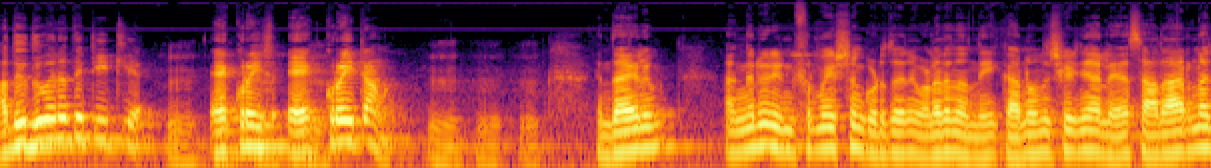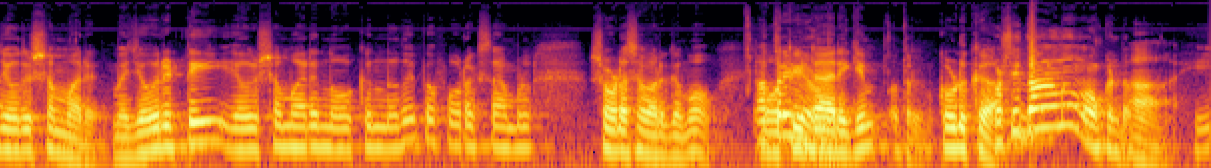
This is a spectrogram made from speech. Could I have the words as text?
അത് ഇതുവരെ തെറ്റിയിട്ടില്ല. ഏക്രേറ്റ് ആണ്. എന്തായാലും അങ്ങനെ ഒരു ഇൻഫർമേഷൻ കൊടുത്തതിന് വളരെ നന്ദി. കാരണം എന്ന് വെച്ച് കഴിഞ്ഞാൽ സാധാരണ ജ്യോതിഷന്മാർ മെജോറിറ്റി ജ്യോതിഷന്മാർ നോക്കുന്നത് ഇപ്പോൾ ഫോർ എക്സാമ്പിൾ ഷോഡശവർഗമോ നോക്കിയിട്ടായിരിക്കും കൊടുക്കുക. പക്ഷെ ഇതാണ് നോക്കേണ്ടത്. ആ ഈ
